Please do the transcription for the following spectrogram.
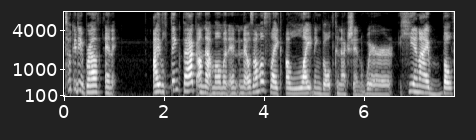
Took a deep breath, and I think back on that moment and, and, it was almost like a lightning bolt connection where he and I both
